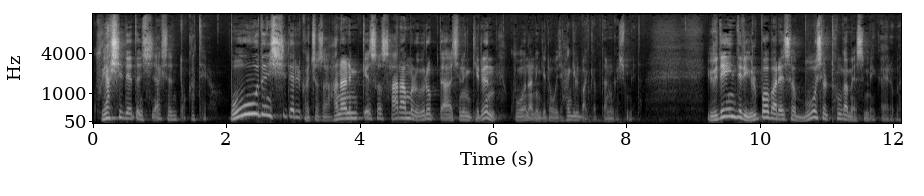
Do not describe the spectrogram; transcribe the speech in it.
구약 시대든 신약 시대든 똑같아요. 모든 시대를 거쳐서 하나님께서 사람을 의롭다 하시는 길은 구원하는 길은 오직 한 길밖에 없다는 것입니다. 유대인들이 율법 아래서 무엇을 통감했습니까, 여러분?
